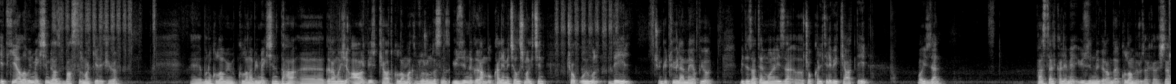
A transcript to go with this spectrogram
etkiyi alabilmek için biraz bastırmak gerekiyor. Ee, bunu kullanabilmek için daha e, gramajı ağır bir kağıt kullanmak zorundasınız. 120 gram bu kaleme çalışmak için çok uygun değil. Çünkü tüylenme yapıyor. Bir de zaten Mona Lisa e, çok kaliteli bir kağıt değil. O yüzden pastel kalemi 120 gramda kullanmıyoruz arkadaşlar.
